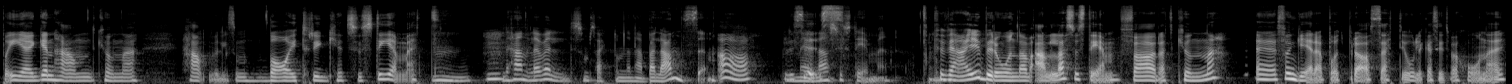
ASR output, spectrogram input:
på egen hand kunna liksom, vara i trygghetssystemet? Mm. Det handlar väl som sagt om den här balansen ja, mellan systemen. Mm. För vi är ju beroende av alla system för att kunna eh, fungera på ett bra sätt i olika situationer.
